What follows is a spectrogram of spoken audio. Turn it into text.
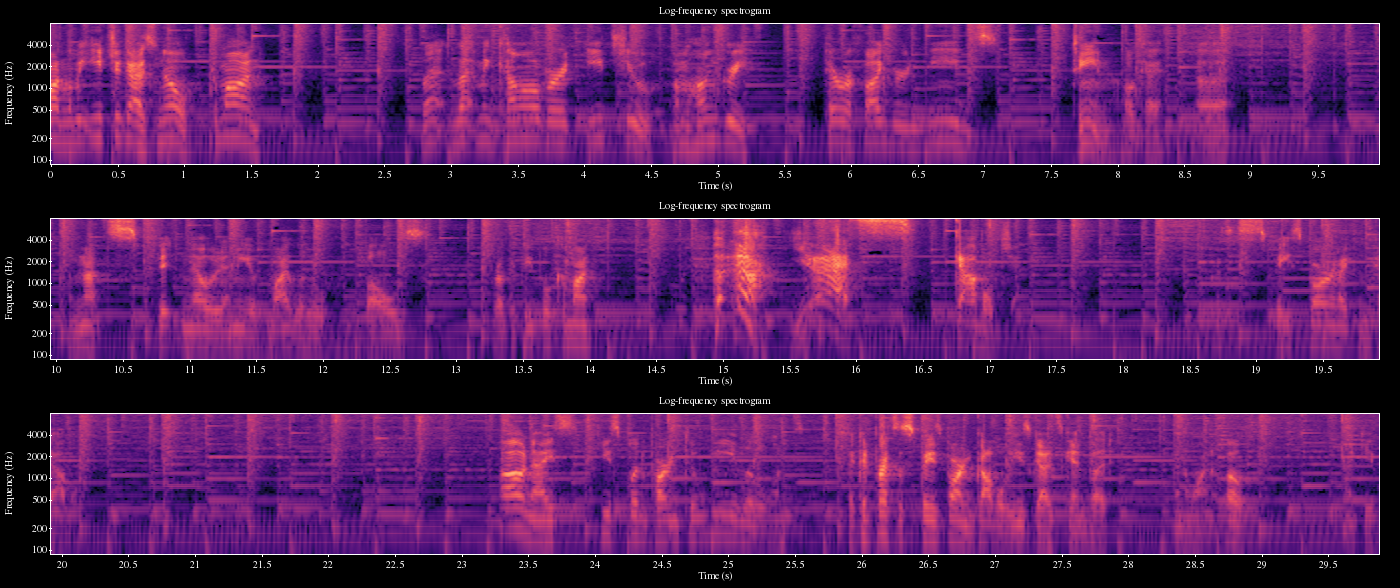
on, let me eat you guys. No, come on. Let, let me come over and eat you. I'm hungry. Terrifyger needs... Team, okay. Uh, I'm not spitting out any of my little balls for other people. Come on. Ha yes! Gobble check. Press a space bar and I can gobble. Oh, nice. He split apart into wee little ones. I could press the space bar and gobble these guys again, but I don't want to. Oh, thank you.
